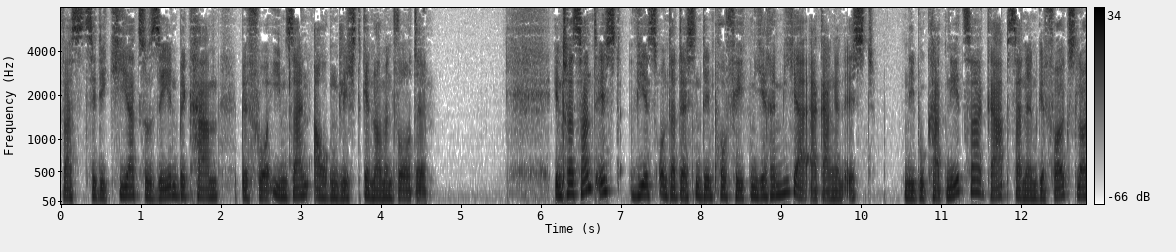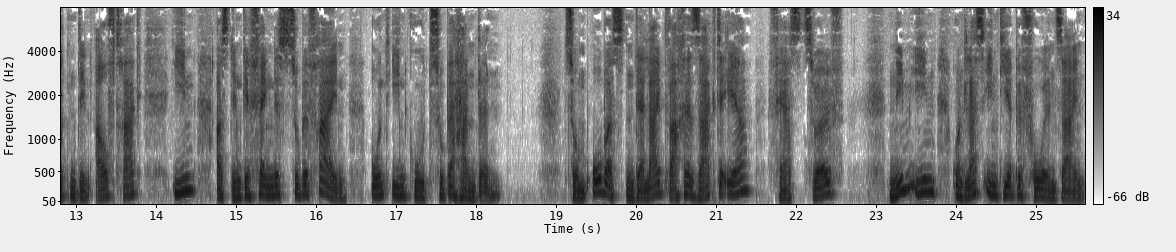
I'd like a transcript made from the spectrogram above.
was Zedekia zu sehen bekam, bevor ihm sein Augenlicht genommen wurde. Interessant ist, wie es unterdessen dem Propheten Jeremia ergangen ist. Nebukadnezar gab seinen Gefolgsleuten den Auftrag, ihn aus dem Gefängnis zu befreien und ihn gut zu behandeln. Zum Obersten der Leibwache sagte er, Vers 12, Nimm ihn und lass ihn dir befohlen sein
